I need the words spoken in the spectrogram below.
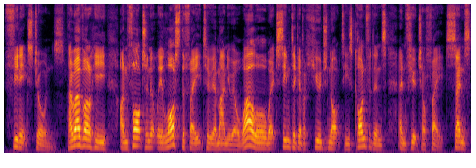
Phoenix Jones. However, he unfortunately lost the fight to Emmanuel Wallo, which seemed to give a huge knock to his confidence in future fights, since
